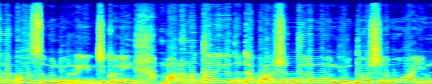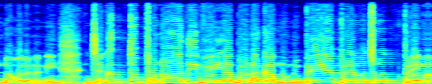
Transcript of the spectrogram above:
తన కోసము నిర్ణయించుకొని మనము తన ఎదుట పరిశుద్ధులము నిర్దోషులము అయి ఉండవలనని జగత్తు పునాది వేయబడక మునుపే ప్రేమ ప్రేమ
